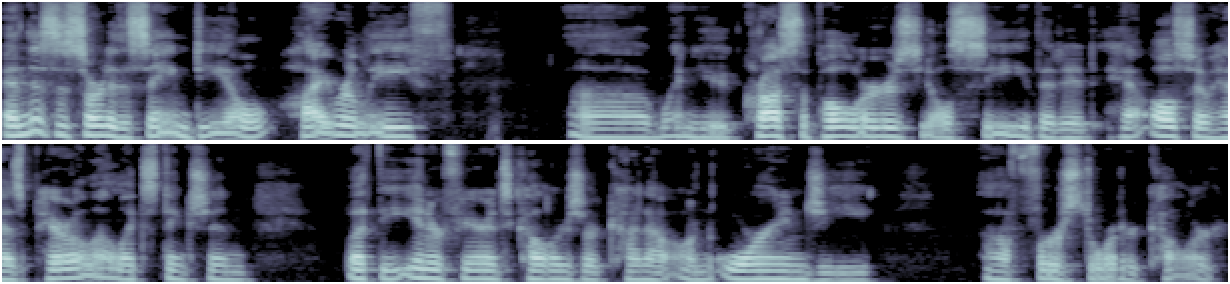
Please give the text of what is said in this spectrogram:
And this is sort of the same deal, high relief. Uh, when you cross the polars, you'll see that it ha also has parallel extinction, but the interference colors are kind of an orangey uh, first order color.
